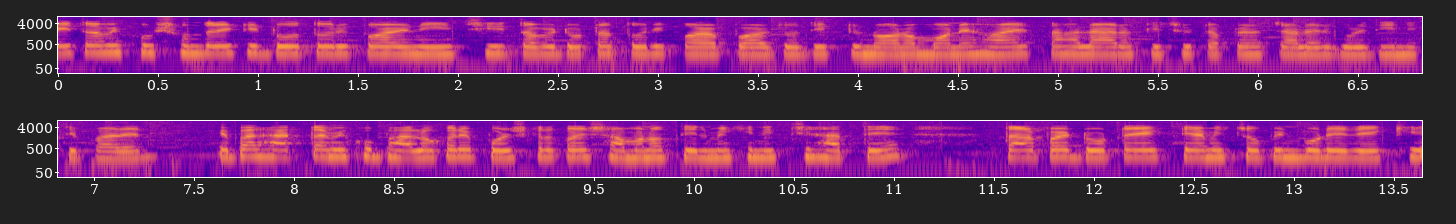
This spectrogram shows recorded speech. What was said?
এই তো আমি খুব সুন্দর একটি ডো তৈরি করে নিয়েছি। তবে ডোটা তৈরি করার পর যদি একটু নরম মনে হয়, তাহলে আরও কিছুটা আপনারা চালের গুঁড়ি দিয়ে নিতে পারেন। এবার হাতটা আমি খুব ভালো করে পরিষ্কার করে সামান্য তেল মেখে নিচ্ছি হাতে। তারপর ডোটা একটি আমি চপিন বোর্ডে রেখে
